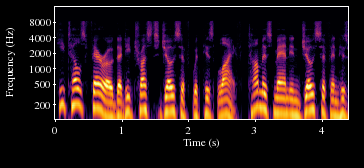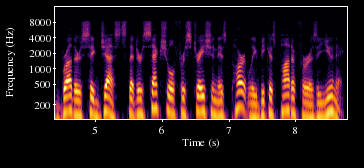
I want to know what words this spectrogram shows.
He tells Pharaoh that he trusts Joseph with his life. Thomas Mann in Joseph and His Brothers suggests that her sexual frustration is partly because Potiphar is a eunuch.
